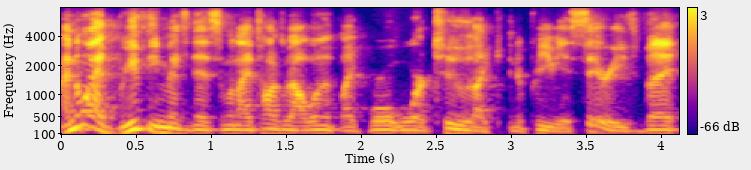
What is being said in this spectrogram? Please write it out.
I know I briefly mentioned this when I talked about one like World War II like in the previous series, but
